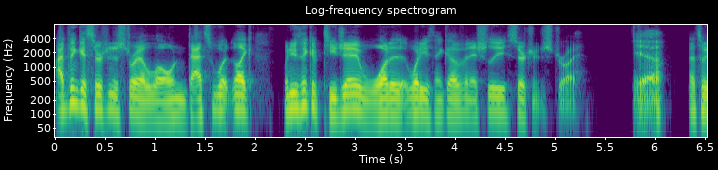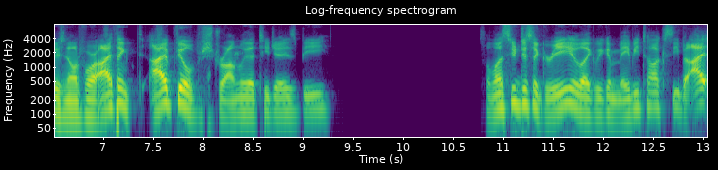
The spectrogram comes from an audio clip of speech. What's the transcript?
I think a search and destroy alone. That's what like when you think of TJ, what is, what do you think of initially? Search and destroy. Yeah. That's what he's known for. I think I feel strongly that TJ is B. So unless you disagree, like we can maybe talk C, but I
